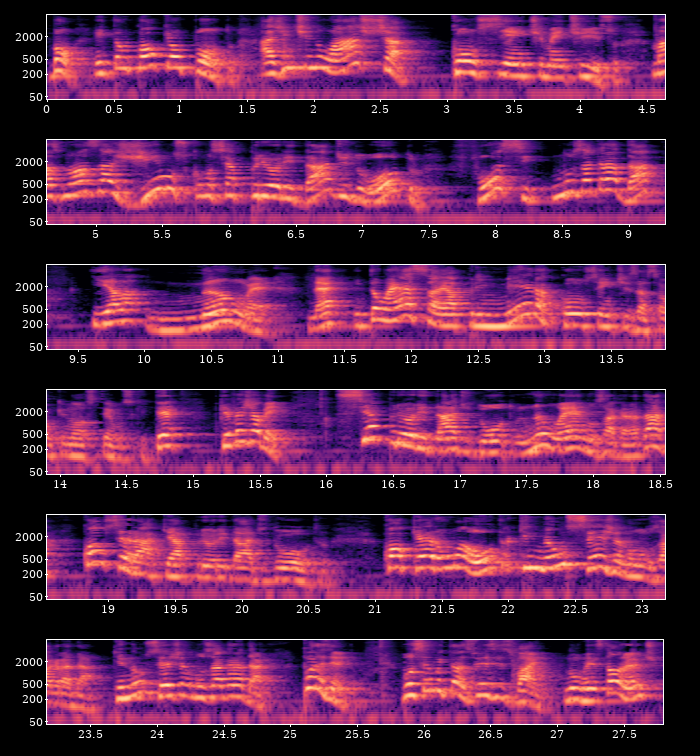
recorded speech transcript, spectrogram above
Bom, então qual que é o ponto? A gente não acha conscientemente isso, mas nós agimos como se a prioridade do outro fosse nos agradar e ela não é, né? Então essa é a primeira conscientização que nós temos que ter, porque veja bem, se a prioridade do outro não é nos agradar, qual será que é a prioridade do outro? Qualquer uma outra que não seja não nos agradar, que não seja nos agradar. Por exemplo, você muitas vezes vai num restaurante,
